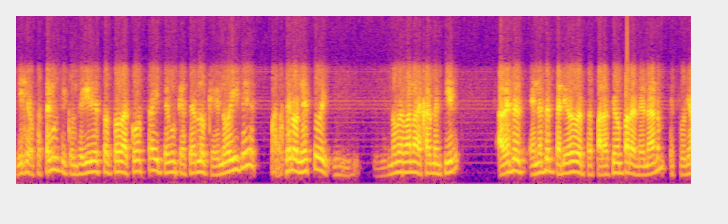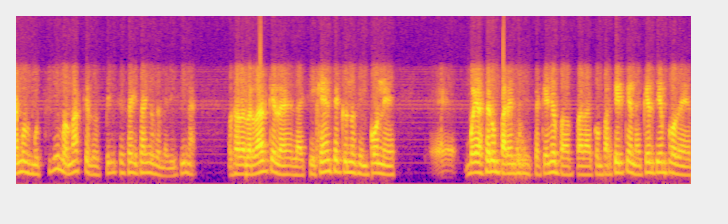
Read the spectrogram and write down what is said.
Dije, o sea, tengo que conseguir esto a toda costa y tengo que hacer lo que no hice, para ser honesto, y, no me van a dejar mentir. A veces en ese periodo de preparación para el ENARM estudiamos muchísimo más que los 15, seis años de medicina. O sea, de verdad que la, exigencia que uno se impone, eh, voy a hacer un paréntesis pequeño para, para compartir que en aquel tiempo de,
